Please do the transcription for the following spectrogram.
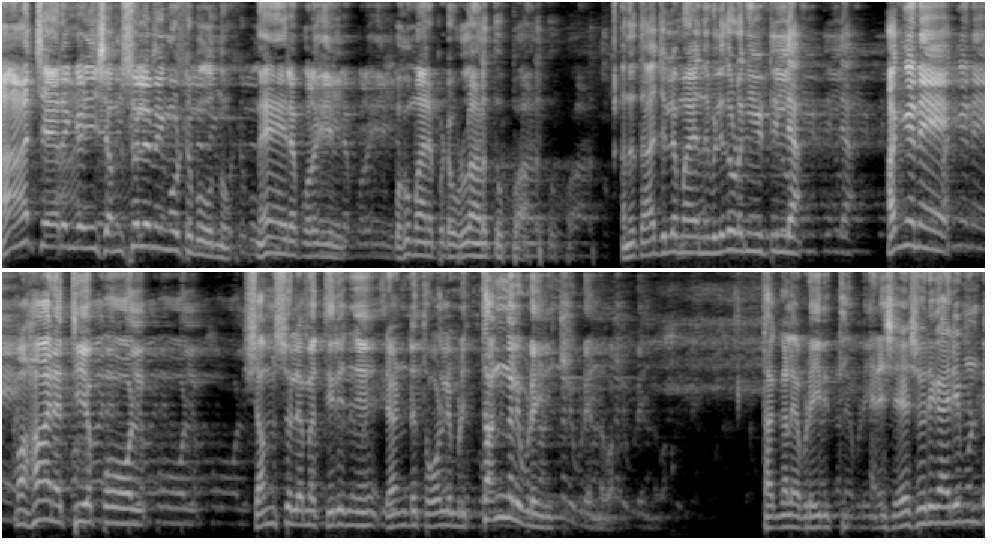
ആ ചേരം കഴിഞ്ഞ് ശംസുലം ഇങ്ങോട്ട് പോകുന്നു. നേരെ പുറകിൽ ബഹുമാനപ്പെട്ട ഉള്ളാളത്തുപ്പ. അന്ന് താജുല്യമായ എന്ന് വിളി തുടങ്ങിയിട്ടില്ല. അങ്ങനെ മഹാനെത്തിയപ്പോൾ ശംസുലമ തിരിഞ്ഞ് രണ്ട് തോളിലും പിടിച്ച് തങ്ങൾ ഇവിടെ ഇരിക്കും എന്ന് പറഞ്ഞു. തങ്ങളെ അവിടെ ഇരുത്തി. അതിനുശേഷം ഒരു കാര്യമുണ്ട്.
